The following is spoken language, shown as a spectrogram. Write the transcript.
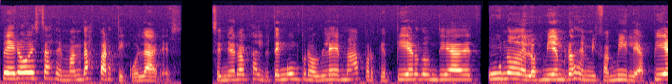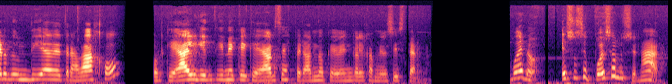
pero estas demandas particulares. Señor alcalde, tengo un problema porque pierdo un día de uno de los miembros de mi familia, pierde un día de trabajo porque alguien tiene que quedarse esperando que venga el camión cisterna. Bueno, eso se puede solucionar,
